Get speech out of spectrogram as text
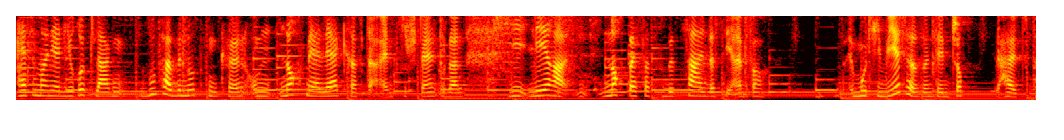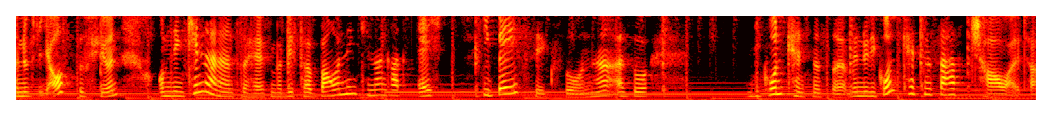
hätte man ja die Rücklagen super benutzen können, um noch mehr Lehrkräfte einzustellen oder die Lehrer noch besser zu bezahlen, dass sie einfach motivierter sind, den Job halt vernünftig auszuführen, um den Kindern dann zu helfen, weil wir verbauen den Kindern gerade echt die Basics so, ne? Also die Grundkenntnisse. Wenn du die Grundkenntnisse hast, ciao, Alter.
